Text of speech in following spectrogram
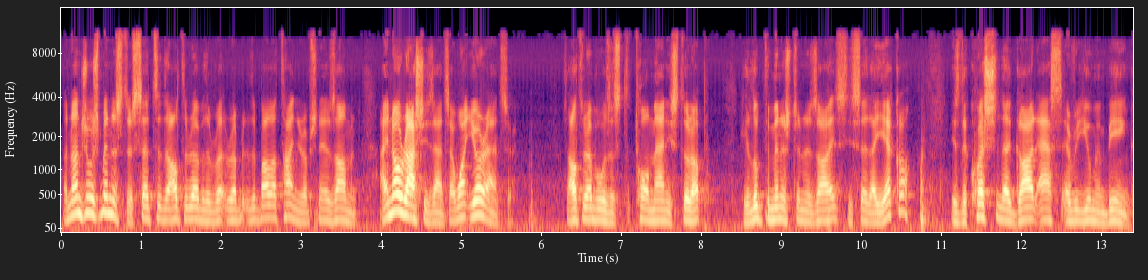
a non-Jewish minister, said to the Alter Rebbe, the, Rebbe, the Baal HaTanya, Reb Shneur Zalman, I know Rashi's answer, I want your answer. So Alter Rebbe was a tall man, he stood up, he looked the minister in his eyes, he said, Ayeka is the question that God asks every human being.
